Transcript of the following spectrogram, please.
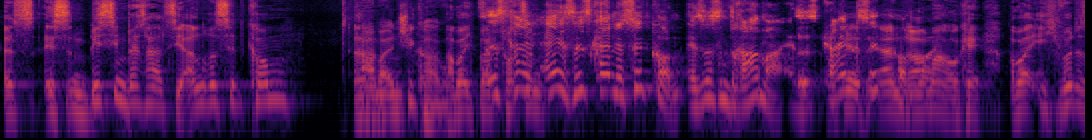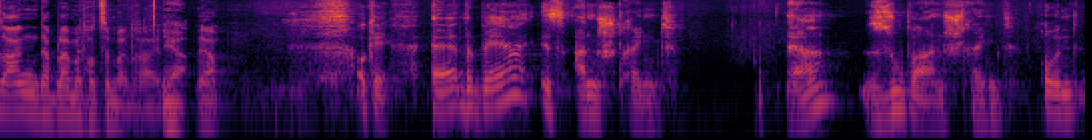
es ist ein bisschen besser als die andere Sitcom. Ähm, Aber in Chicago. Aber ich Es ist, trotzdem. kein, ey, es ist keine Sitcom, es ist ein Drama. Es ist okay, keine es ist eher ein Sitcom. Drama, okay. Aber ich würde sagen, da bleiben wir trotzdem bei drei. Ja. ja. Okay, äh, The Bear ist anstrengend. Ja, super anstrengend. Und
